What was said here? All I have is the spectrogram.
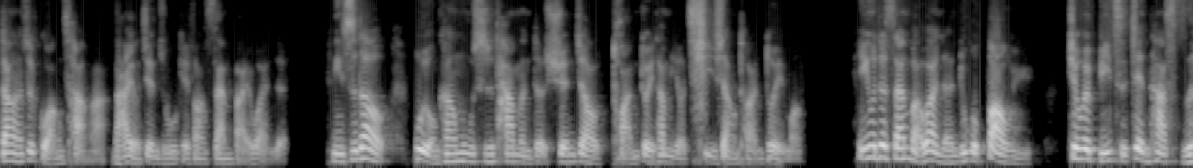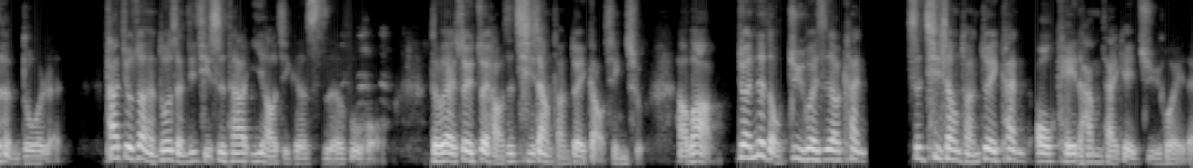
当然是广场啊，哪有建筑物可以放三百万人？你知道布永康牧师他们的宣教团队，他们有气象团队吗？因为这三百万人如果暴雨，就会彼此践踏，死很多人。他就算很多神迹奇事，他要医好几个死而复活。对不对？所以最好是气象团队搞清楚，好不好？对，那种聚会是要看是气象团队看 OK 的，他们才可以聚会的，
